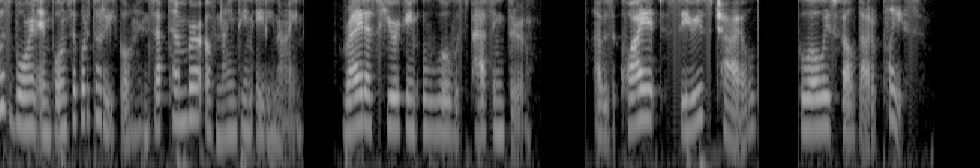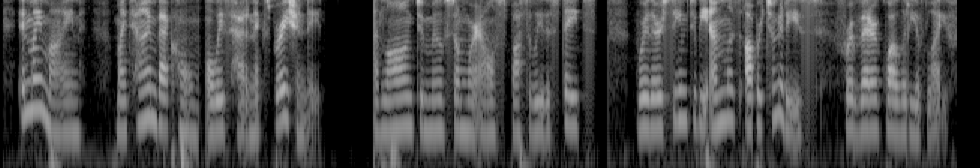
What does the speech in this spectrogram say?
was born in Ponce, Puerto Rico in September of 1989, right as Hurricane Hugo was passing through. I was a quiet, serious child who always felt out of place. In my mind, my time back home always had an expiration date. I longed to move somewhere else, possibly the States, where there seemed to be endless opportunities for a better quality of life.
